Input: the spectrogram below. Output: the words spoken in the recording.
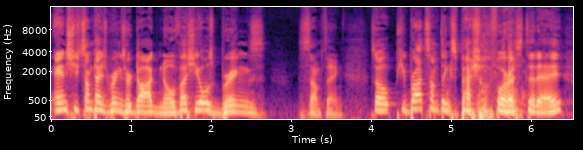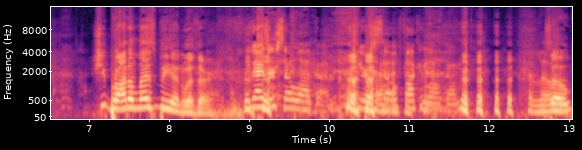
and she sometimes brings her dog Nova. She always brings something. So she brought something special for us today. She brought a lesbian with her. you guys are so welcome. You're so fucking welcome. Hello. So,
